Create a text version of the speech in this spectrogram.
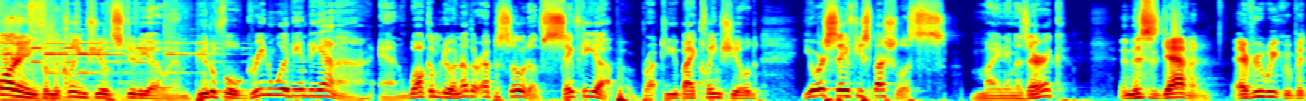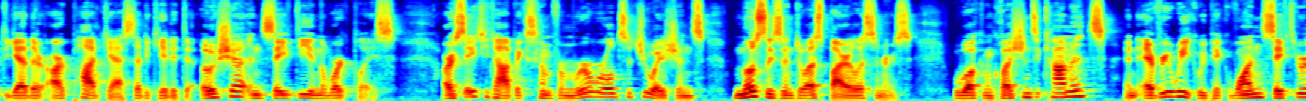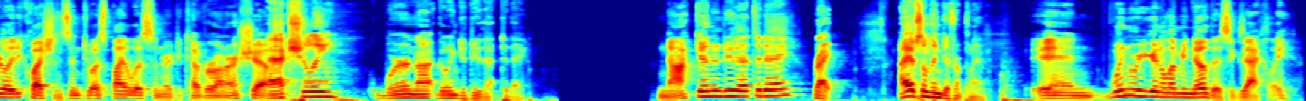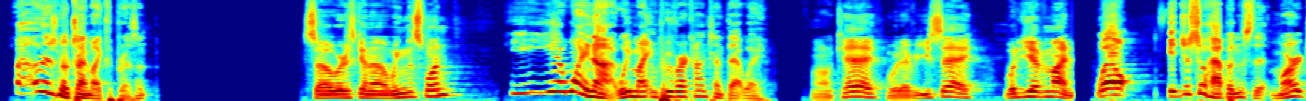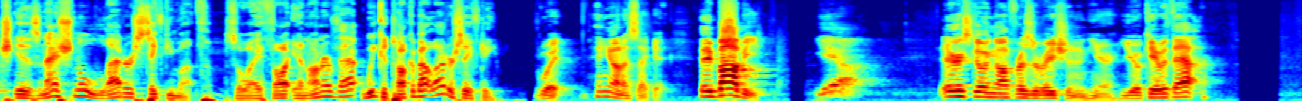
morning from the Claim Shield studio in beautiful Greenwood, Indiana, and welcome to another episode of Safety Up, brought to you by Claim Shield, your safety specialists. My name is Eric. And this is Gavin. Every week we put together our podcast dedicated to OSHA and safety in the workplace. Our safety topics come from real world situations, mostly sent to us by our listeners. We welcome questions and comments, and every week we pick one safety related question sent to us by a listener to cover on our show. Actually, we're not going to do that today. Not gonna do that today? Right. I have something different planned. And when were you gonna let me know this exactly? Well, there's no time like the present. So we're just gonna wing this one? Yeah, why not? We might improve our content that way. Okay, whatever you say. What did you have in mind? Well, it just so happens that March is National Ladder Safety Month. So I thought, in honor of that, we could talk about ladder safety. Wait, hang on a second. Hey, Bobby! Yeah. Eric's going off reservation in here. You okay with that?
